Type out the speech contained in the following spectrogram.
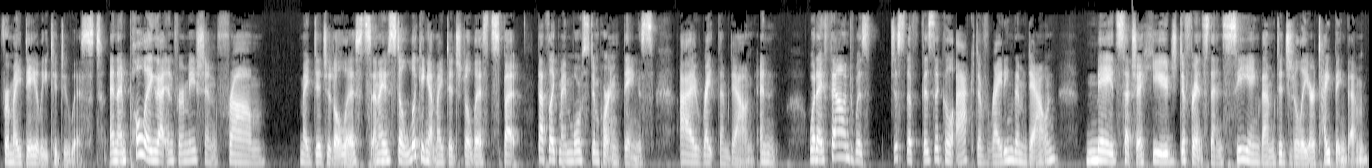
for my daily to do list. And I'm pulling that information from my digital lists. And I'm still looking at my digital lists, but that's like my most important things. I write them down. And what I found was just the physical act of writing them down made such a huge difference than seeing them digitally or typing them.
